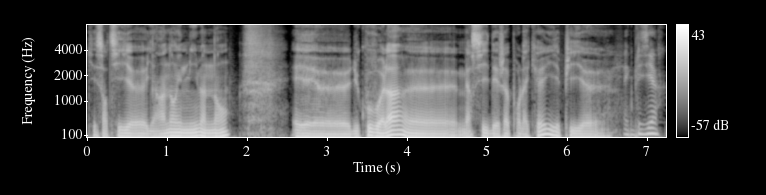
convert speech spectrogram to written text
qui est sorti il y a un an et demi maintenant. Et du coup, voilà, merci déjà pour l'accueil. Et puis. Avec plaisir.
